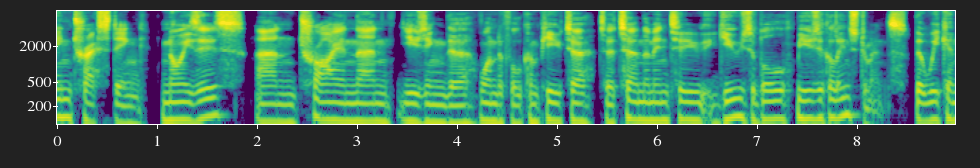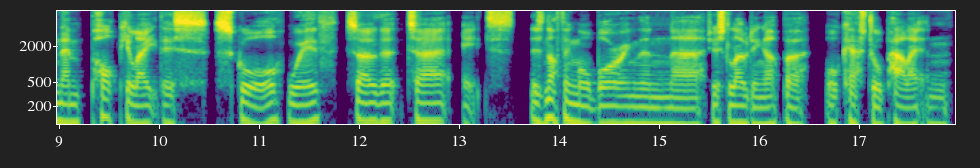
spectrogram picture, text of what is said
interesting noises, and try and then using the wonderful computer to turn them into usable musical instruments that we can then populate this score with, so that uh, it's there's nothing more boring than uh, just loading up a orchestral palette and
